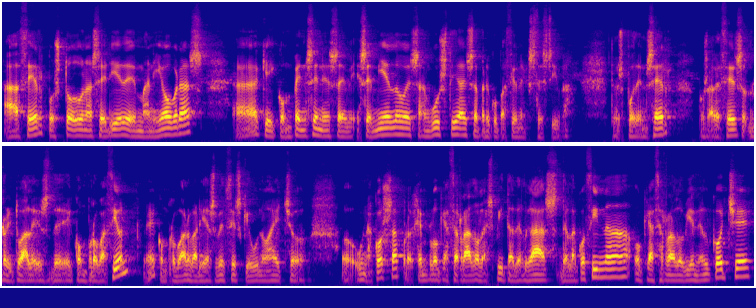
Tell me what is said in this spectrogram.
a hacer pues, toda una serie de maniobras ah, que compensen ese, miedo, esa angustia, esa preocupación excesiva. Entonces pueden ser pues a veces rituales de comprobación, ¿eh? comprobar varias veces que uno ha hecho oh, una cosa, por ejemplo, que ha cerrado la espita del gas de la cocina, o que ha cerrado bien el coche,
